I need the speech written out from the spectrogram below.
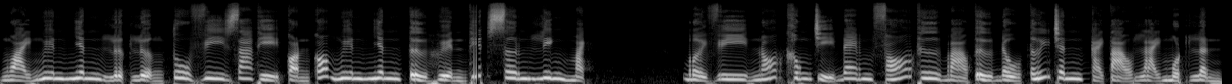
ngoài nguyên nhân lực lượng tu vi ra thì còn có nguyên nhân từ huyền thiết sơn linh mạch. Bởi vì nó không chỉ đem phó thư bảo từ đầu tới chân cải tạo lại một lần.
